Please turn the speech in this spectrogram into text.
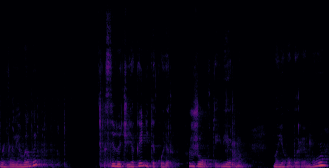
Вимили. Слідуючи, який діти колір? Жовтий, вірно. Ми його беремо,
